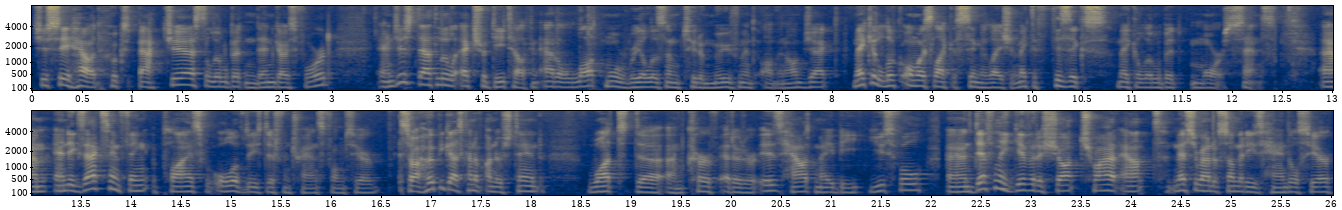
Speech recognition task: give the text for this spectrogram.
Just see how it hooks back just a little bit and then goes forward. And just that little extra detail can add a lot more realism to the movement of an object, make it look almost like a simulation, make the physics make a little bit more sense. Um, and the exact same thing applies for all of these different transforms here. So I hope you guys kind of understand what the um, curve editor is, how it may be useful, and definitely give it a shot, try it out, mess around with some of these handles here.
